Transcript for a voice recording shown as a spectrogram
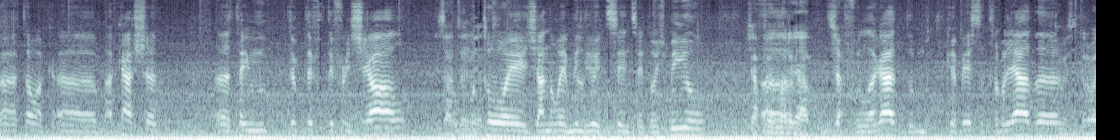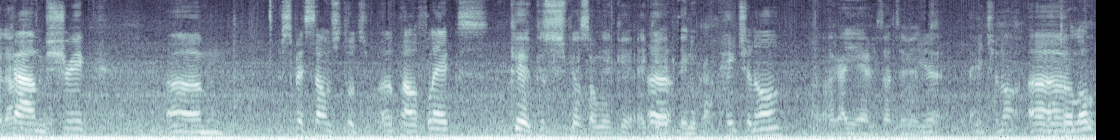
Ah, então a, a- caixa tem um di- dif- diferencial, Exatamente. o motor é, já não é 1800, é 2000. Já foi Ah, largado. Já foi largado, de cabeça trabalhada, Cabeça trabalhada, cam, shriek, um, suspensões todos uh, Powerflex, Que, que suspensão é que, é que, Ah, que tem no carro? H&O, HR, exatamente. yeah, H&O. um, Controlou?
